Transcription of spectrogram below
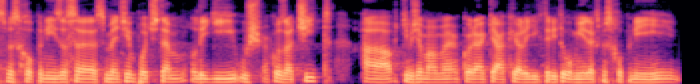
jsme schopní zase s menším počtem lidí už jako začít a tím, že máme jako nějaké lidi, kteří to umí, tak jsme schopní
